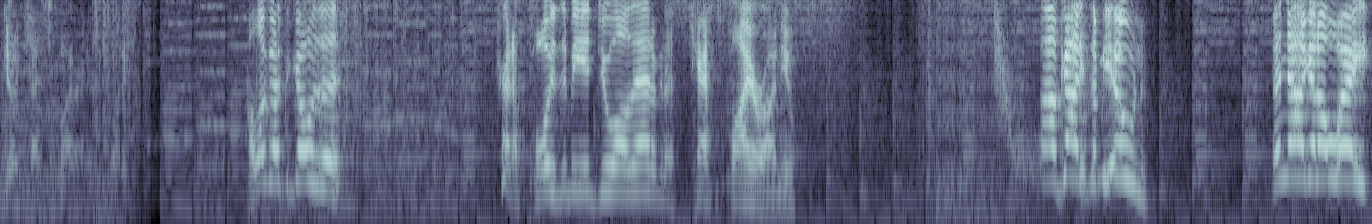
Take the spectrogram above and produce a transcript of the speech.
just gonna cast fire on everybody. How long do I have to go with this? Trying to poison me and do all that? I'm gonna cast fire on you. Oh god, he's immune! And now I gotta wait!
